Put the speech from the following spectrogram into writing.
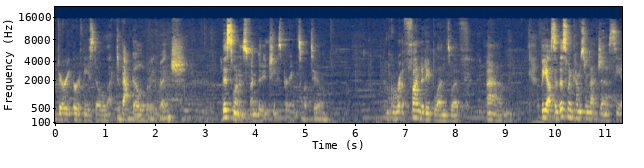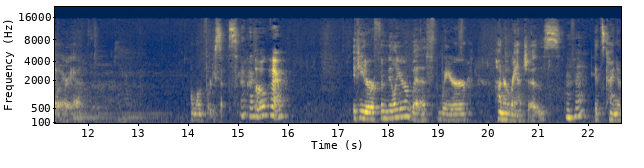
very earthy still, like tobacco, very rich. This one is fun to do cheese pairings with too. Gr- fun to do blends with. Um, but yeah, so this one comes from that Geneseo area along 46. Okay. Okay. If you're familiar with where Hunter Ranch is, Mm-hmm. it's kind of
